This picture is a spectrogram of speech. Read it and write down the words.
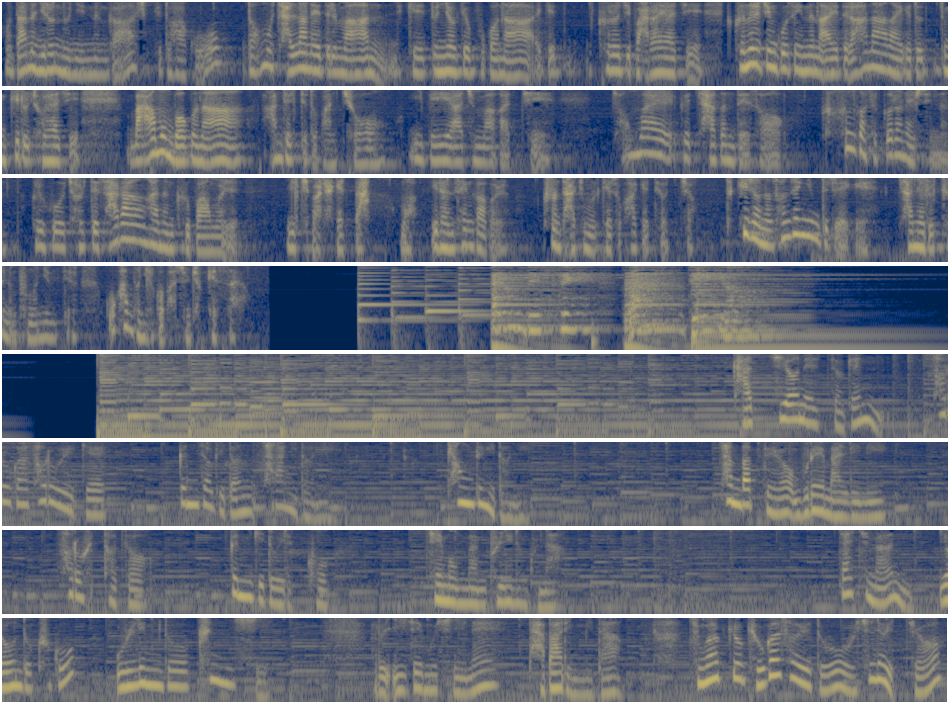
어, 나는 이런 눈이 있는가 싶기도 하고 너무 잘난 애들만 이렇게 눈여겨보거나 이렇게 그러지 말아야지. 그늘진 곳에 있는 아이들 하나하나에게도 눈길을 줘야지. 마음은 먹으나 안 될 때도 많죠. 이 베이 아줌마 같이 정말 그 작은 데서 큰 것을 끌어낼 수 있는 그리고 절대 사랑하는 그 마음을 잃지 말아야겠다. 뭐 이런 생각을 그런 다짐을 계속 하게 되었죠. 특히 저는 선생님들에게 자녀를 키우는 부모님들 꼭 한번 읽어봤으면 좋겠어요. MBC 라디오 갓 지어낼 적엔 서로가 서로에게 끈적이던 사랑이더니 평등이더니 찬밥 되어 물에 말리니 서로 흩어져 끈기도 잃고 제 몸만 불리는구나. 짧지만 여운도 크고 울림도 큰 시. 바로 이재무 시인의 바발입니다. 중학교 교과서에도 실려 있죠.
